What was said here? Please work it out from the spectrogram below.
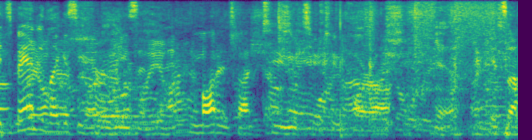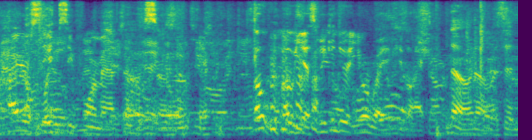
It's banned in Legacy for a reason. Modern's not too too too far off. Yeah. It's a higher CMC format though, so. Oh oh yes, we can do it your way if you like. No, no, it's in.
